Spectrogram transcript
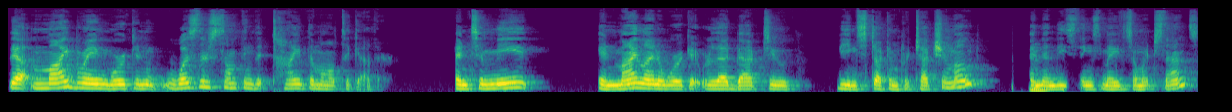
that my brain worked and was there something that tied them all together? And to me, in my line of work, it led back to being stuck in protection mode. And hmm. then these things made so much sense.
